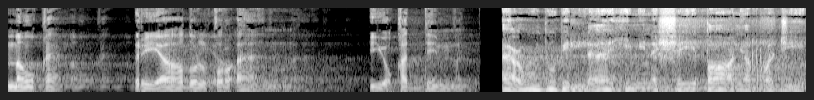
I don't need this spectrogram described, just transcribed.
موقع رياض القرآن يقدم. أعوذ بالله من الشيطان الرجيم.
